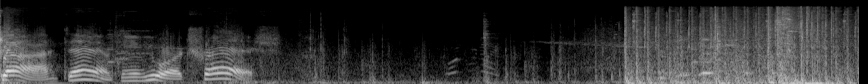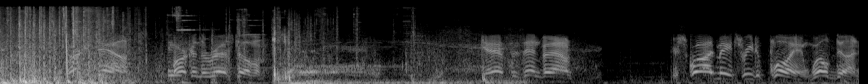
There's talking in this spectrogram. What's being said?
God damn, team, you are trash. Target down. Marking the rest of them. Gas is inbound. Your squad mates redeploying. Well done.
